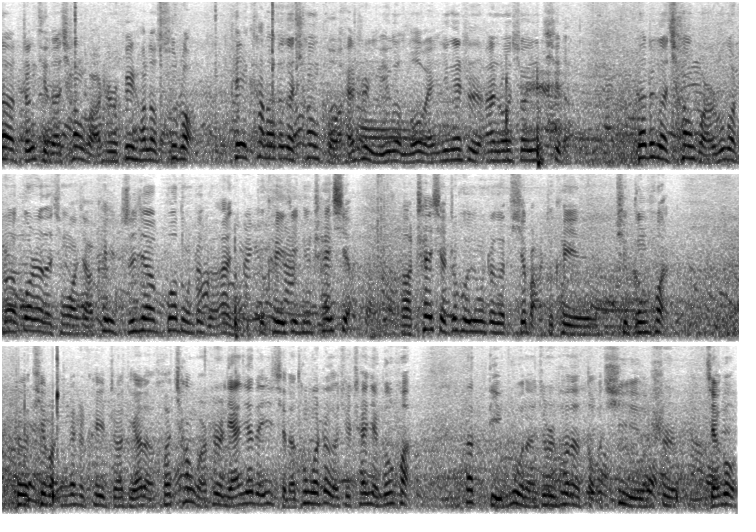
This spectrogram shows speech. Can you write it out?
那整体的枪管是非常的粗壮，可以看到这个枪口还是有一个螺纹，应该是安装消音器的。那这个枪管如果说过热的情况下，可以直接拨动这个按钮就可以进行拆卸，啊，拆卸之后用这个提板就可以去更换。这个提板应该是可以折叠的，和枪管是连接在一起的，通过这个去拆卸更换。那底部呢，就是它的导气式结构，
